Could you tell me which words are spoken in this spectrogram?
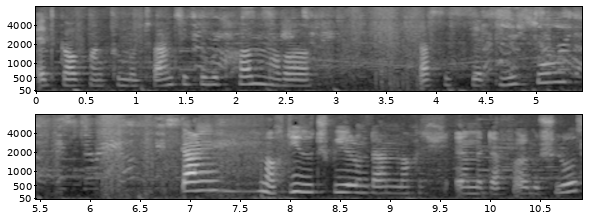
Edgar auf Rang 25 zu bekommen, aber das ist jetzt nicht so. Dann noch dieses Spiel und dann mache ich äh, mit der Folge Schluss.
